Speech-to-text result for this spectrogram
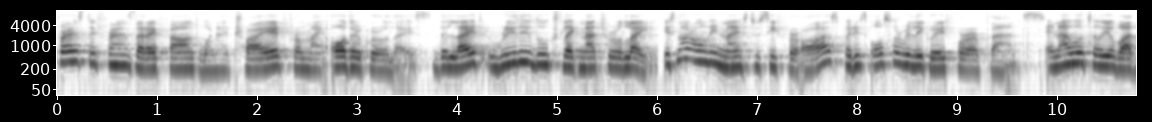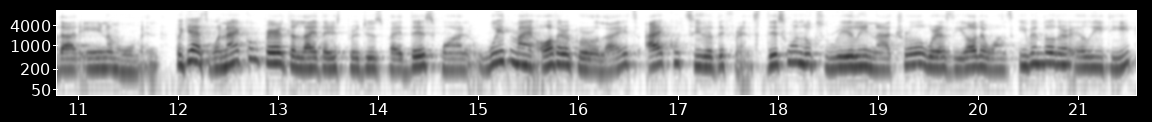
first difference that I found when I tried it from my other grow lights. The light really looks like natural light. It's not only nice to see for us, but it's also really great for our plants. And I will tell you about that in a moment. But yes, when I compared the light that is produced by this one with my other grow lights, I could see the difference. This one looks really natural, whereas the other ones, even though they're LED,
